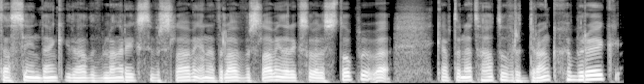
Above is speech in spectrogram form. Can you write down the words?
dat zijn denk ik de belangrijkste verslavingen. En een verslaving dat ik zou willen stoppen. Ik heb het net gehad over drankgebruik.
